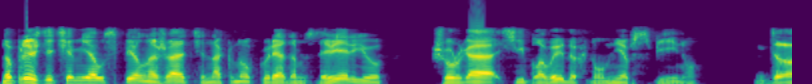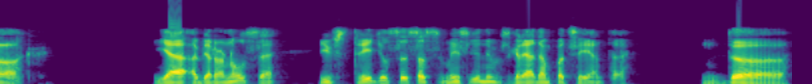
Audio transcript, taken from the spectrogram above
Но прежде чем я успел нажать на кнопку рядом с дверью, Шурга сипло выдохнул мне в спину. «Док!» Я обернулся и встретился со смысленным взглядом пациента. «Да,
